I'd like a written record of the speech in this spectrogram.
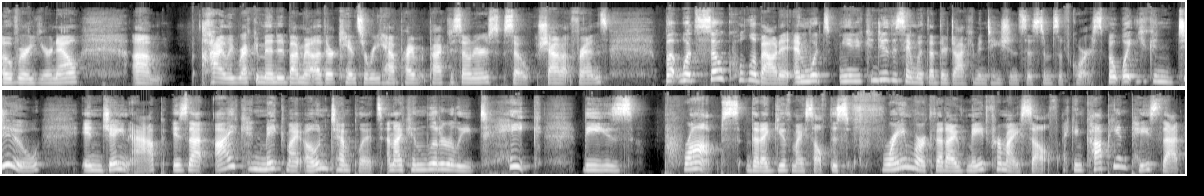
over a year now. Um, highly recommended by my other cancer rehab private practice owners. So shout out friends. But what's so cool about it, and know, you can do the same with other documentation systems, of course, but what you can do in Jane app is that I can make my own templates and I can literally take these prompts that I give myself, this framework that I've made for myself. I can copy and paste that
